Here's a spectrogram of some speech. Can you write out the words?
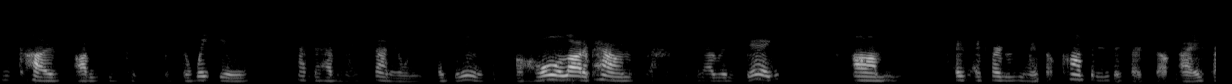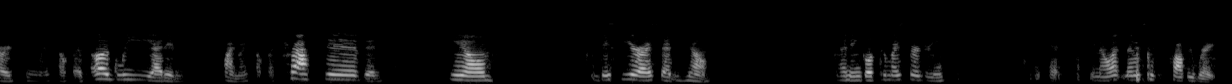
because obviously because of the weight gain after having my son, I weighed, I gained a whole lot of pounds. Got really big. Um, I, I started losing my self confidence. I started self, I started seeing myself as ugly. I didn't find myself attractive, and you know, this year I said no. I didn't go through my surgery. Okay, you know what? Let me take a coffee break.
